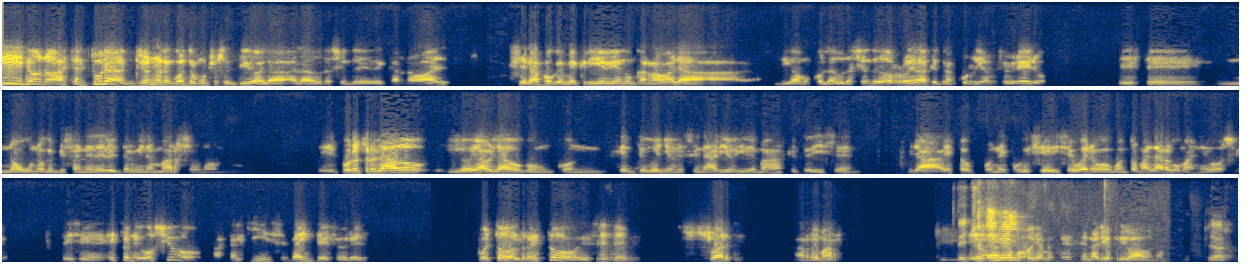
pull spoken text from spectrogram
Sí, no, no, a esta altura yo no le encuentro mucho sentido a la, a la duración de, carnaval. Será porque me crié viendo un carnaval a, digamos, con la duración de dos ruedas que transcurría en febrero. Este, no uno que empieza en enero y termina en marzo, ¿no? Eh, por otro lado, lo he hablado con, con gente dueños de escenarios y demás que te dicen, mirá, esto pone, porque se dice, bueno, cuanto más largo, más negocio. Te dicen, esto negocio hasta el 15, 20 de febrero. Pues todo el resto es suerte, a remar. De hecho, obviamente, escenario privado, ¿no? Claro.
